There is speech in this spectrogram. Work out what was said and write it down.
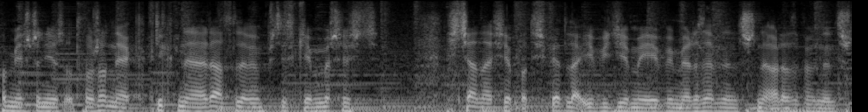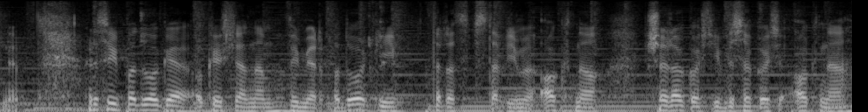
pomieszczenie jest utworzone. Jak kliknę raz lewym przyciskiem myszy, ściana się podświetla i widzimy jej wymiar zewnętrzny oraz wewnętrzny. Rysuj podłogę określa nam wymiar podłogi. Teraz wstawimy okno, szerokość i wysokość okna.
